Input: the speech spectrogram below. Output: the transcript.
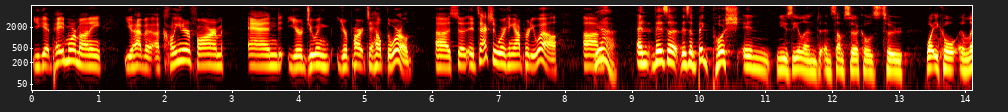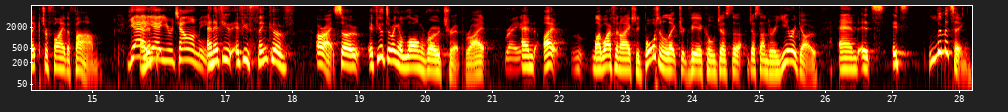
you get paid more money, you have a, a cleaner farm, and you're doing your part to help the world. Uh, so it's actually working out pretty well. Um, yeah, and there's a there's a big push in New Zealand in some circles to what you call electrify the farm. yeah, if- yeah. You were telling me. And if you if you think of all right, so if you're doing a long road trip, right? Right. And I, my wife and I actually bought an electric vehicle just a, just under a year ago, and it's it's limiting.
